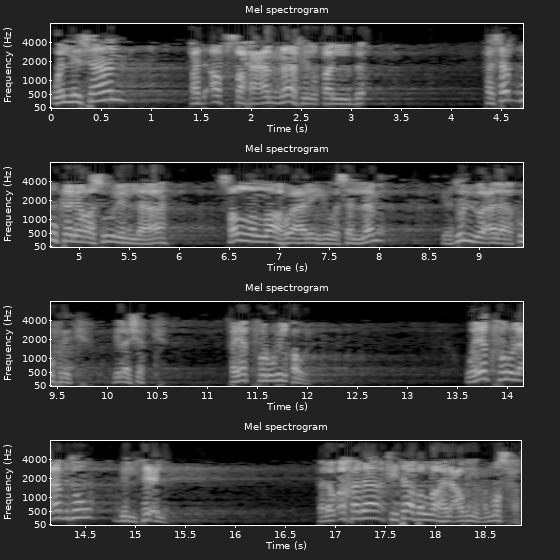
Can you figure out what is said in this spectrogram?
واللسان قد أفصح عما في القلب. فسبك لرسول الله صلى الله عليه وسلم يدل على كفرك بلا شك. فيكفر بالقول. ويكفر العبد بالفعل. فلو أخذ كتاب الله العظيم المصحف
